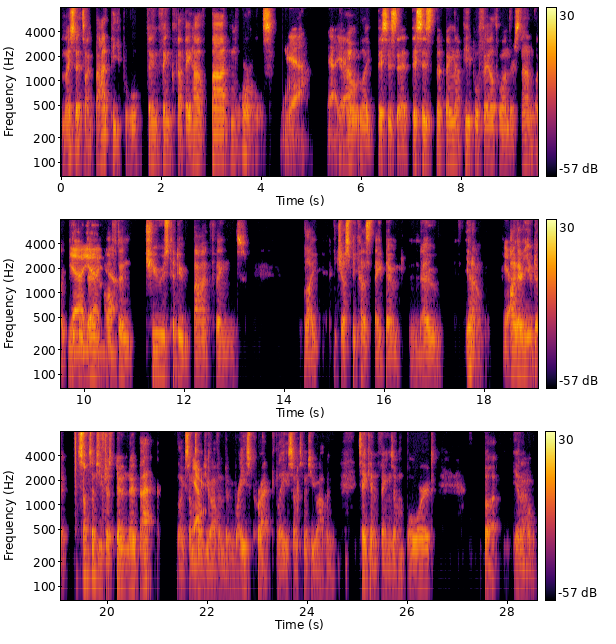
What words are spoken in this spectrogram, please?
most of the time bad people don't think that they have bad morals yeah. Yeah. you Yeah. know like this is it this is the thing that people fail to understand like people Yeah, yeah, don't yeah. often choose to do bad things like just because they don't know you know Yeah. either you do sometimes you just don't know better like sometimes you haven't been raised correctly. Sometimes you haven't taken things on board. But you know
